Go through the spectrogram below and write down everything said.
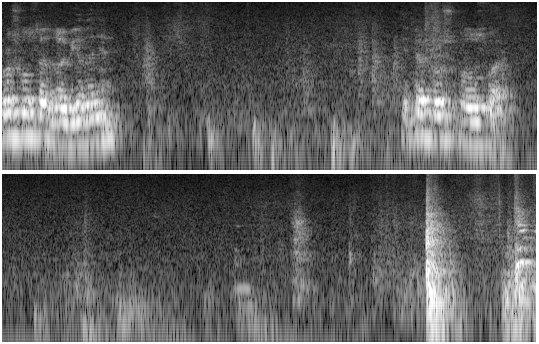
прошу голосувати за об'єднання. Тепер прошу проголосувати. Дякую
